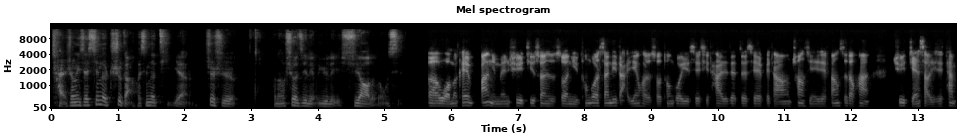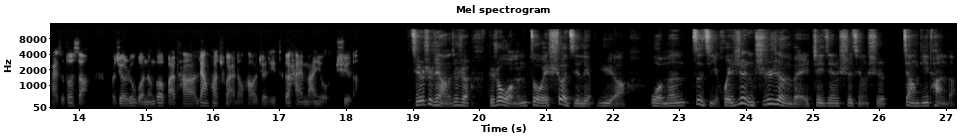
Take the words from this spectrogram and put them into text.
产生一些新的质感和新的体验，这是可能设计领域里需要的东西。呃，我们可以帮你们去计算，是说你通过 3D 打印，或者说通过一些其他的这这些非常创新的一些方式的话，去减少一些碳排是多少？我觉得如果能够把它量化出来的话，我觉得这个还蛮有趣的。其实是这样的，就是比如说我们作为设计领域啊，我们自己会认知认为这件事情是降低碳的，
